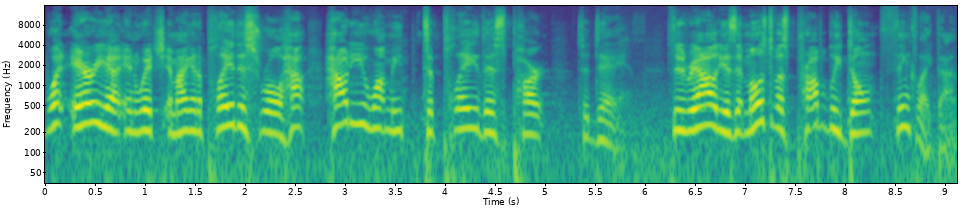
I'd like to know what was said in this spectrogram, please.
What area in which am I going to play this role? How, how do you want me to play this part today? So the reality is that most of us probably don't think like that.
